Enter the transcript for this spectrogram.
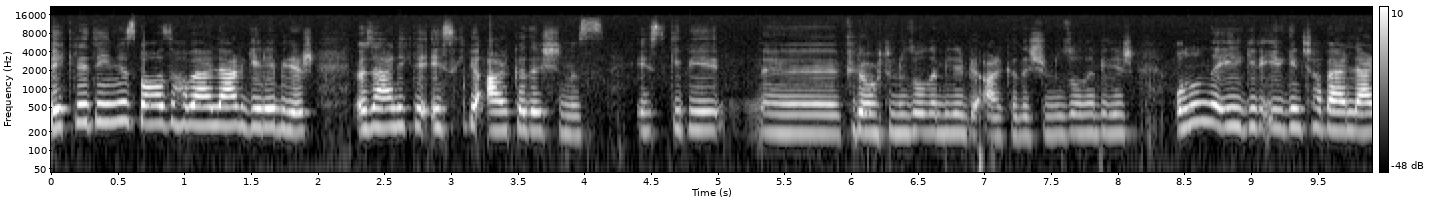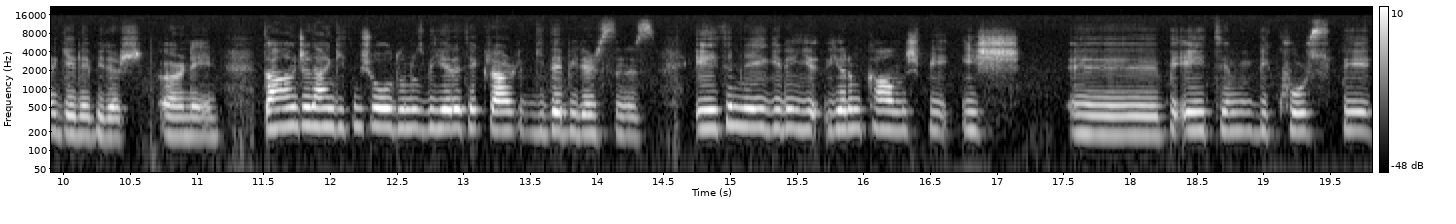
Beklediğiniz bazı haberler gelebilir. Özellikle eski bir arkadaşınız, eski bir e, flörtünüz olabilir, bir arkadaşınız olabilir. Onunla ilgili ilginç haberler gelebilir örneğin. Daha önceden gitmiş olduğunuz bir yere tekrar gidebilirsiniz. Eğitimle ilgili yarım kalmış bir iş, e, bir eğitim, bir kurs, bir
